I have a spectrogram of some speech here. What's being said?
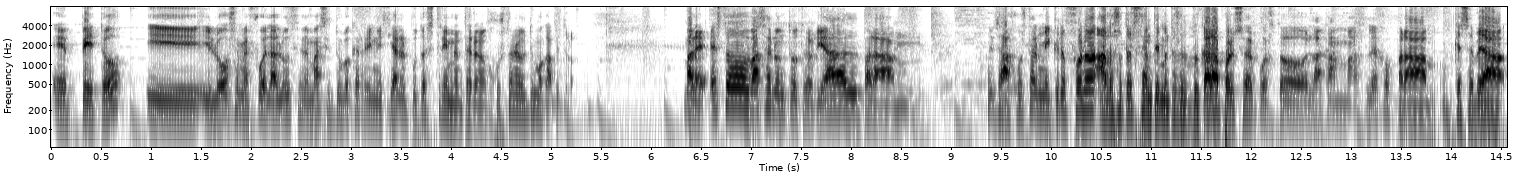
Eh, petó y, luego se me fue la luz y demás y tuve que reiniciar el puto stream entero, justo en el último capítulo. Vale, esto va a ser un tutorial para... Mm, o sea, ajusta el micrófono a 2 o 3 centímetros de tu cara, por eso he puesto la cam más lejos para que se vea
